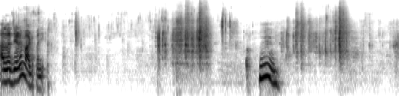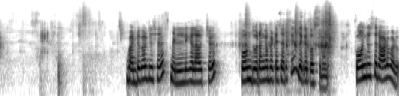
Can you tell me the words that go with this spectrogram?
అల్లరి చేయడం వాటి పని. బంటు కూడా చూసారా? మెల్లిగా ఎలా వచ్చాడు? ఫోన్ దూరంగా పెట్టేసరికి దగ్గరికి వస్తున్నాడు. ఫోన్ చూస్తే రాడు వాడు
